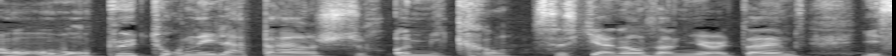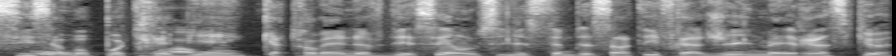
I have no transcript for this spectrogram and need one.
on, on peut tourner la page sur Omicron. C'est ce qu'il annonce dans le New York Times. Ici, ça Oh, va pas très wow. bien. 89 décès, on sait, le système de santé est fragile, mais reste que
